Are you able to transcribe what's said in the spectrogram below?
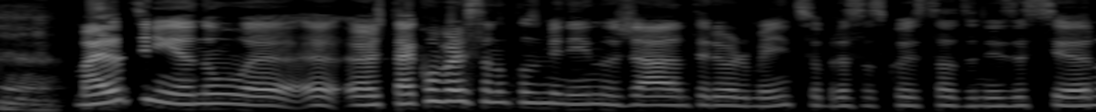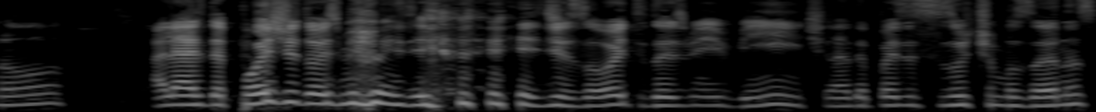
É. Mas assim, eu não. Eu, eu até conversando com os meninos já anteriormente sobre essas coisas dos Estados Unidos esse ano. Aliás, depois de 2018, 2020, né? Depois desses últimos anos,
